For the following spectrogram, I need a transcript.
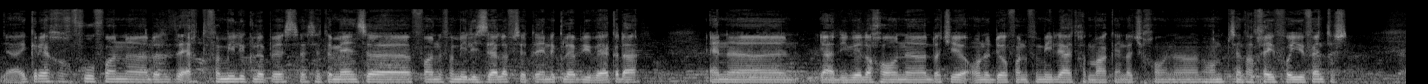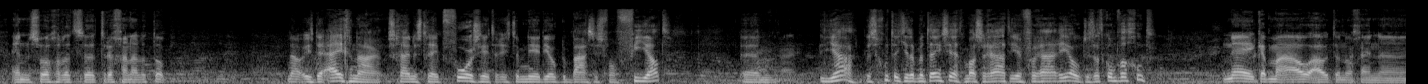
Ja, ik kreeg een gevoel van dat het echt een familieclub is. Er zitten mensen van de familie zelf zitten in de club, die werken daar. En ja, die willen gewoon dat je onderdeel van de familie uit gaat maken... en dat je gewoon 100% gaat geven voor Juventus. En zorgen dat ze teruggaan naar de top. Nou is de eigenaar, schuine streep voorzitter, is de meneer die ook de basis van Fiat. Um, ja, dat is goed dat je dat meteen zegt. Maserati en Ferrari ook, dus dat komt wel goed. Nee, ik heb mijn oude auto nog en uh,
